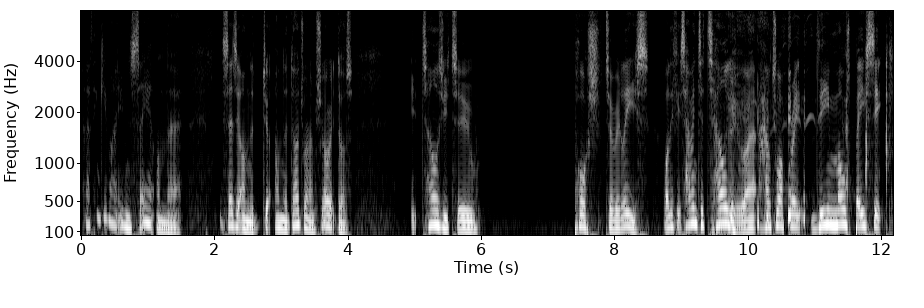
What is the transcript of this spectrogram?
and I think it might even say it on there. It says it on the on the Dodge one. I'm sure it does. It tells you to push to release. Well, if it's having to tell you uh, how to operate the most basic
